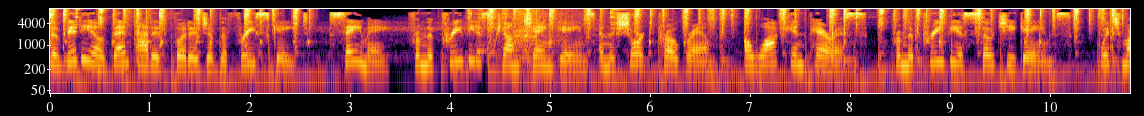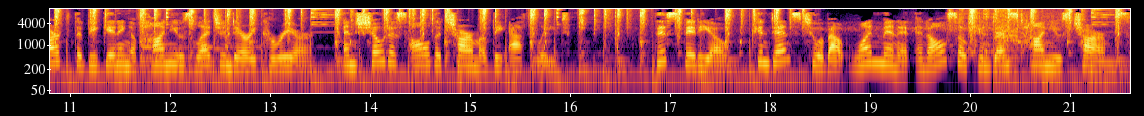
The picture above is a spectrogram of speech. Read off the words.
The video then added footage of the free skate, Seimei, from the previous Pyeongchang Games and the short program, A Walk in Paris, from the previous Sochi Games, which marked the beginning of Hanyu's legendary career, and showed us all the charm of the athlete. This video, condensed to about one minute and also condensed Hanyu's charms,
